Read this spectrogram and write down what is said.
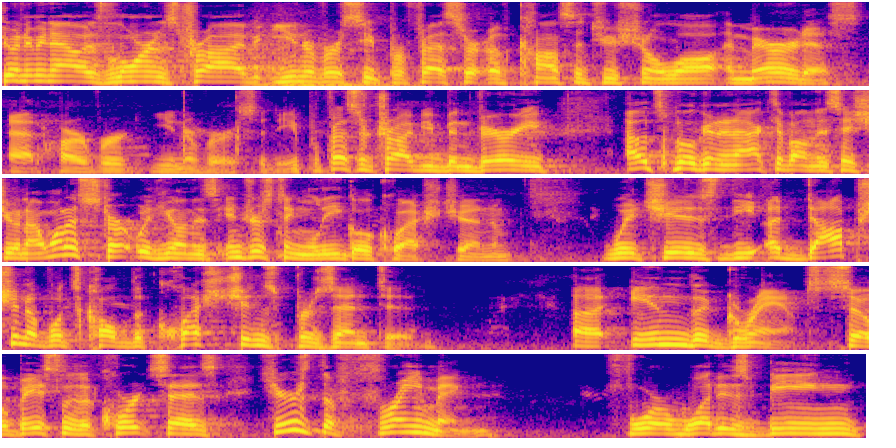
Joining me now is Laurence Tribe, University Professor of Constitutional Law Emeritus at Harvard University. Professor Tribe, you've been very outspoken and active on this issue, and I want to start with you on this interesting legal question, which is the adoption of what's called the questions presented uh, in the grant. So basically, the court says, here's the framing for what is being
